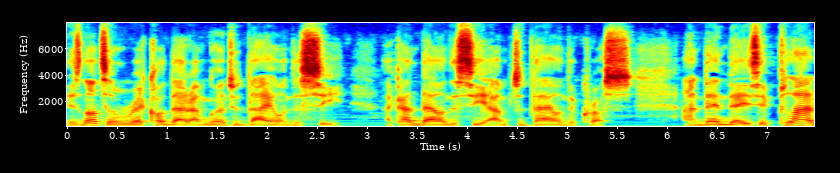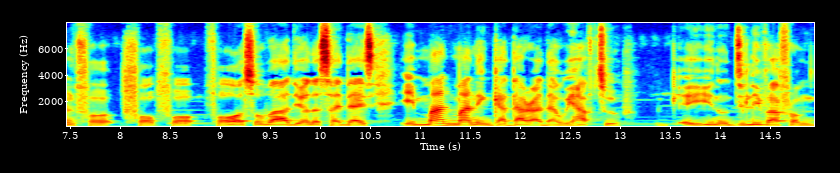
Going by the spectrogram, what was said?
It's not on record that I'm going to die on the sea. I can't die on the sea, I'm to die on the cross. And then there is a plan for, for, for, for us over at the other side. There is a madman in Gadara that we have to eh, you know deliver from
